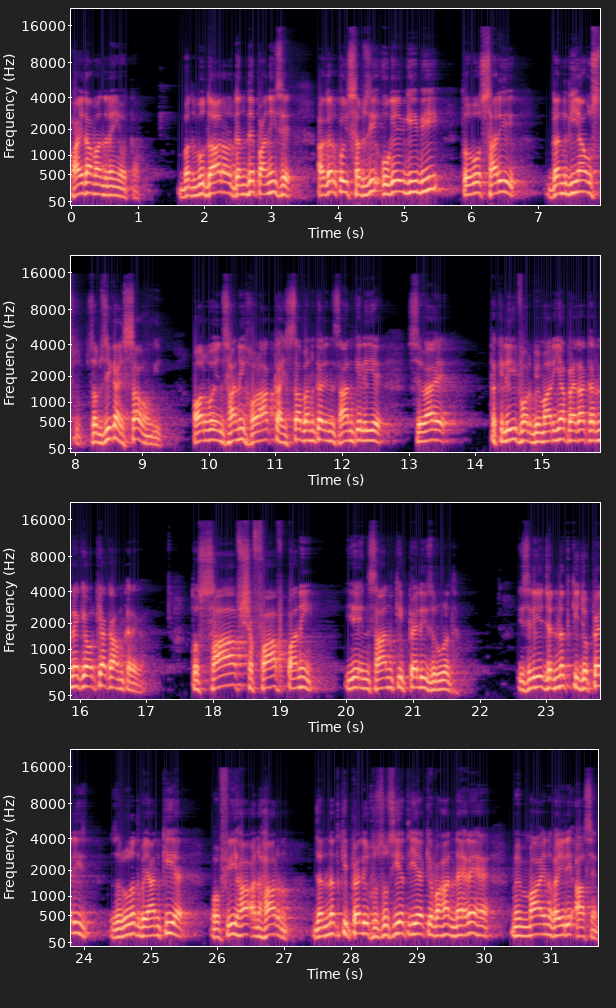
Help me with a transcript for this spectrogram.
فائدہ مند نہیں ہوتا۔ بدبودار اور گندے پانی سے اگر کوئی سبزی اگے گی بھی، تو وہ ساری گندگیاں اس سبزی کا حصہ ہوں گی۔ اور وہ انسانی خوراک کا حصہ بن کر انسان کے لیے سوائے تکلیف اور بیماریاں پیدا کرنے کے اور کیا کام کرے گا؟ تو صاف شفاف پانی یہ انسان کی پہلی ضرورت ہے۔ اس لیے جنت کی جو پہلی ضرورت بیان کی ہے، وہ فی ہا انہار جنت کی پہلی خصوصیت یہ ہے کہ وہاں نہریں ہیں میں مائن غیر آسن۔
